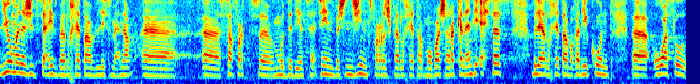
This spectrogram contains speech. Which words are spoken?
اليوم أنا جد سعيد بهذا الخطاب اللي سمعنا. آه، سافرت مدة ديال ساعتين باش نجي نتفرج في هذا الخطاب مباشرة. كان عندي إحساس بلي هذا الخطاب غادي يكون آه، واصل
